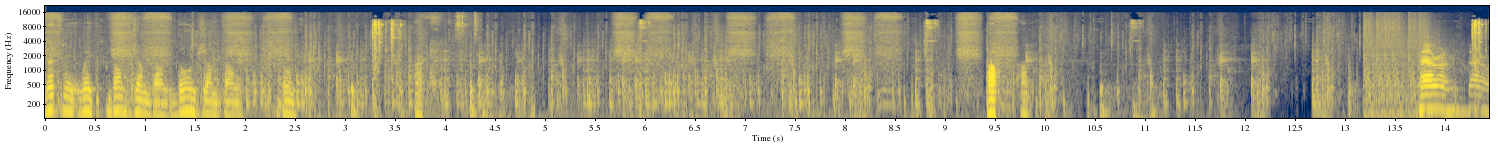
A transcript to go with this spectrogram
Let me. Wait, don't jump down. Don't jump down. Don't. Fuck. Up, up. Barrel, his barrel.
